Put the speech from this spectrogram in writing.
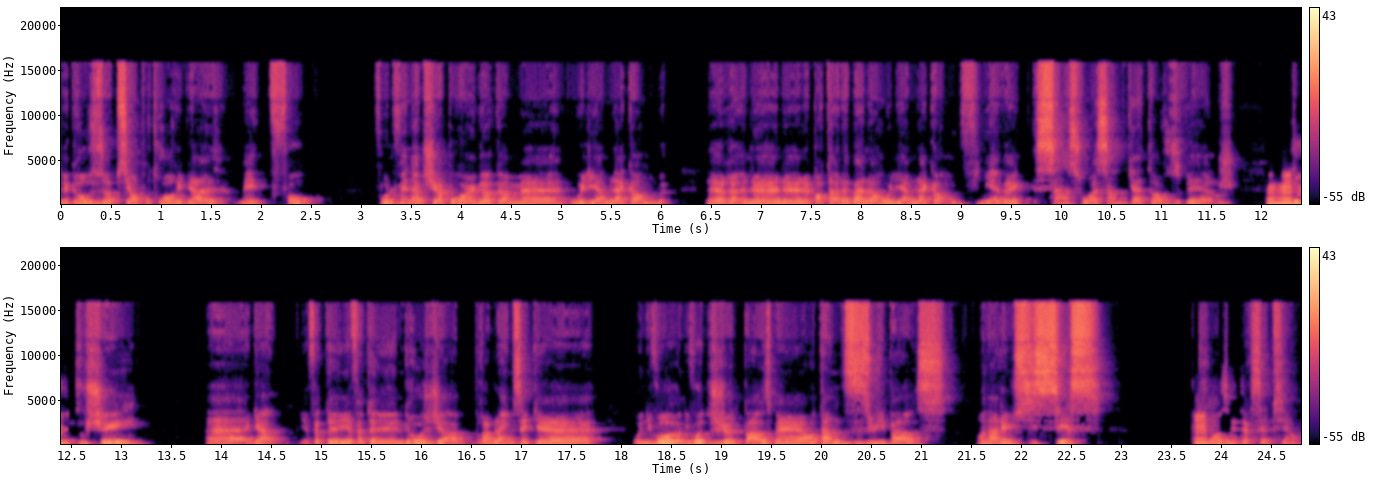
grosses options pour Trois-Rivières. Mais il faut, faut lever notre chapeau à un gars comme William Lacombe. Le, porteur de ballon, William Lacombe, finit avec 174 verges, mm-hmm. deux touchés. Euh, regarde, il a, fait, il a fait une grosse job. Le problème, c'est que au niveau, au niveau du jeu de passe, ben, on tente 18 passes, on en réussit 6. Hmm. trois interceptions.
